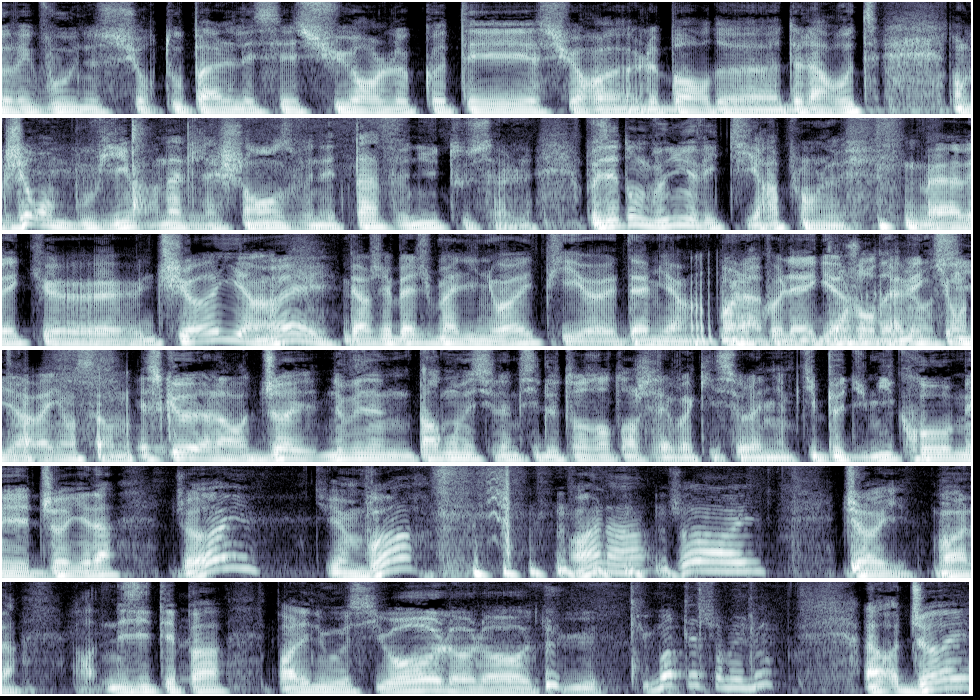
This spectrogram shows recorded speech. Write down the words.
avec vous, ne surtout pas le laisser sur le côté, sur euh, le bord de, de la route. Donc Jérôme Bouvier, on a de la chance, vous n'êtes pas venu tout seul. Vous êtes donc venu avec qui, rappelons-le Bah, avec euh, Joy, Ouais. berger belge malinois, et puis euh, Damien, Voilà. mon collègue, Bonjour, Damien avec qui on hein. travaille ensemble. Est-ce que, alors, Joy, ne vous, pardon, messieurs, même si de temps en temps j'ai la voix qui s'éloigne un petit peu du micro, mais Joy est là. Joy, tu viens me voir Voilà, Joy. Joy, voilà. Alors, n'hésitez pas, parlez-nous aussi. Oh là là, tu, tu montes là sur mes genoux Alors, Joy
